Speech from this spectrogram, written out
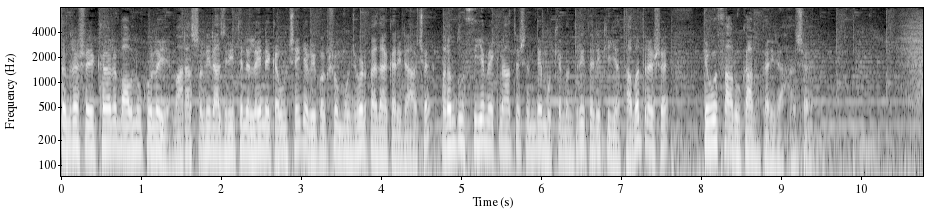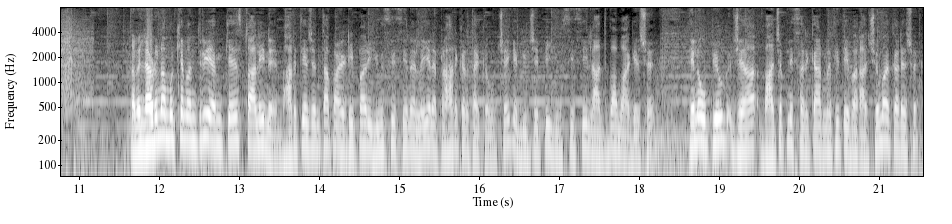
ચંદ્રશેખર બાવનુકુલેએ મહારાષ્ટ્રની રાજનીતિને લઈને કહ્યું છે કે વિપક્ષો મૂંઝવણ પેદા કરી રહ્યા છે, પરંતુ સીએમ એકનાથ શિંદે મુખ્યમંત્રી તરીકે યથાવત રહેશે, તેઓ સારું કામ કરી રહ્યા છે. તમિલનાડુના મુખ્યમંત્રી એમ કે સ્ટાલિને ભારતીય જનતા પાર્ટી પર યુસીસીને લઈ અને પ્રહાર કરતા કહ્યું છે કે બીજેપી યુસીસી લાદવા માગે છે. તેનો ઉપયોગ જ્યાં ભાજપની સરકાર નથી તેવા રાજ્યોમાં કરે છે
